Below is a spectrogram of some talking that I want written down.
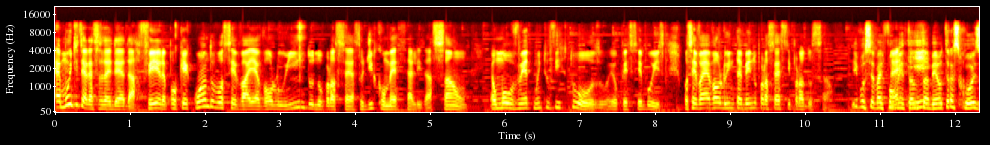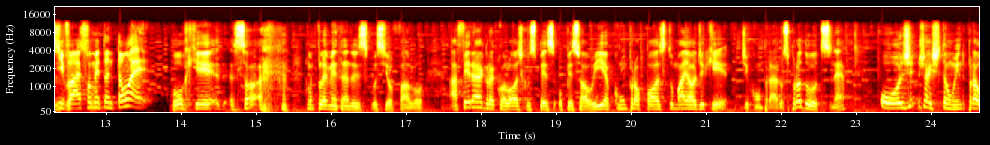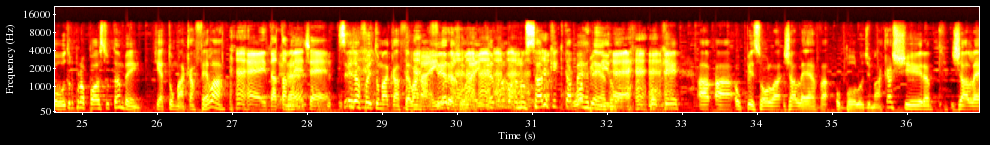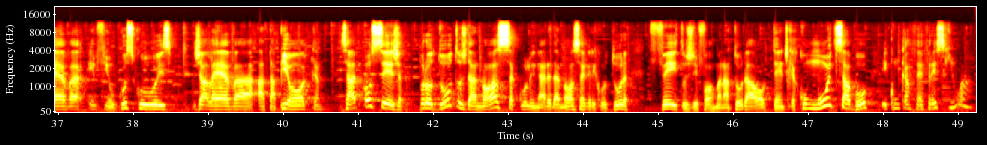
é muito interessante a ideia da feira, porque quando você vai evoluindo no processo de comercialização, é um movimento muito virtuoso, eu percebo isso. Você vai evoluindo também no processo de produção. E você vai fomentando né? e, também outras coisas. E vai fomentando. Então, é, porque, só complementando isso que o senhor falou, a feira agroecológica, o pessoal ia com um propósito maior de quê? De comprar os produtos, né? Hoje já estão indo para outro propósito também, que é tomar café lá. é, exatamente, né? é. Você já foi tomar café lá na ainda feira, não, Ainda não. não sabe o que, que tá Boa perdendo. É. Porque a, a, o pessoal lá já leva o bolo de macaxeira, já leva, enfim, o cuscuz, já leva a tapioca, sabe? Ou seja, produtos da nossa culinária, da nossa agricultura, feitos de forma natural, autêntica, com muito sabor e com café fresquinho lá.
